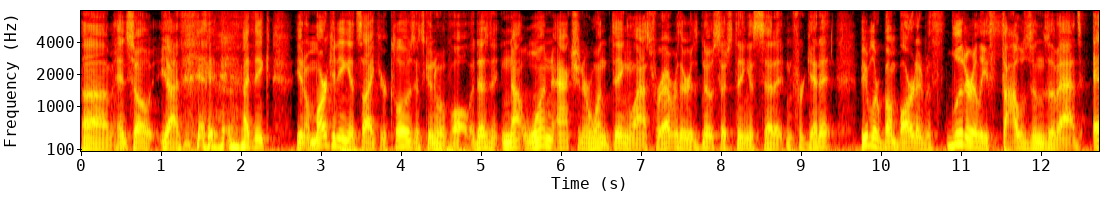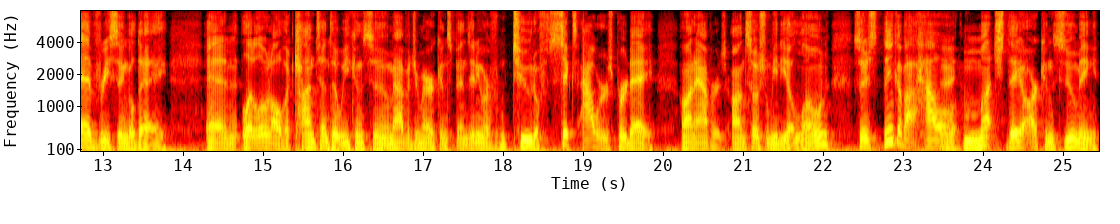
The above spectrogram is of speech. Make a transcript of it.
Um, and so, yeah, I think, you know, marketing, it's like your clothes, it's going to evolve. It doesn't, not one action or one thing lasts forever. There is no such thing as set it and forget it. People are bombarded with literally thousands of ads every single day. And let alone all the content that we consume, average American spends anywhere from two to six hours per day on average on social media alone. So just think about how Right. much they are consuming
